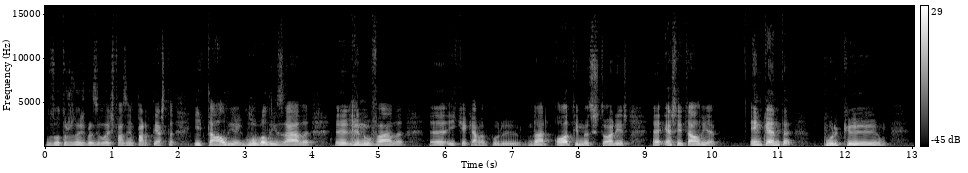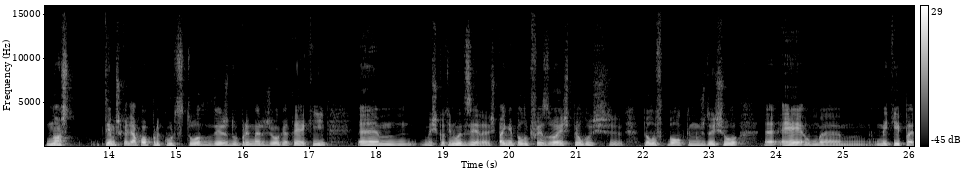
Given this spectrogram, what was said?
dos outros dois brasileiros fazem parte desta Itália globalizada, uh, renovada uh, e que acaba por dar ótimas histórias. Esta Itália encanta porque nós temos que olhar para o percurso todo, desde o primeiro jogo até aqui. Um, mas continuo a dizer, a Espanha, pelo que fez hoje, pelos, pelo futebol que nos deixou, é uma, uma equipa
